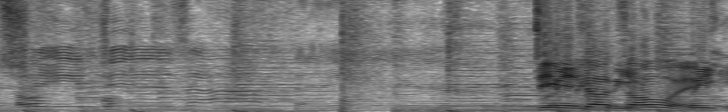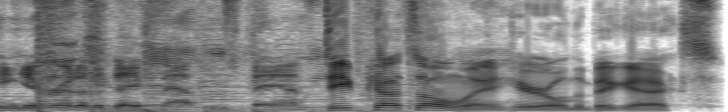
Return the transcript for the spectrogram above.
Rolling. Radio. Deep We- cuts we- only. We can get rid of the Dave Matthews Band. Deep cuts only here on the Big X.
